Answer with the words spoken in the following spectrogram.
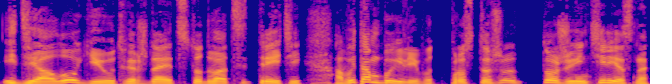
идеологии, утверждает 123-й. А вы там были, вот просто тоже интересно.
